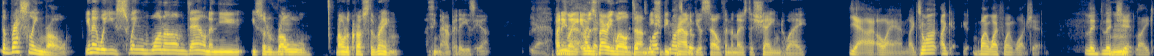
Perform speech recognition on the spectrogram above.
the wrestling roll. You know where you swing one arm down and you you sort of roll roll across the ring. I think they're a bit easier. Yeah. But I mean, anyway, I- it was very well done. to You should be proud of yourself in the most ashamed way. Yeah, I, oh, I am. Like to like my wife won't watch it. Le- Mm. legit, like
